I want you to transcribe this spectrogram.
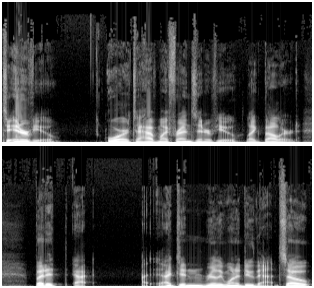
to interview or to have my friends interview, like Bellard. But it, I, I didn't really want to do that. So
